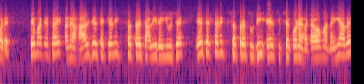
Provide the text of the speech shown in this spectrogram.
પડે. તે માટે થઈ અને હાલ જે શૈક્ષણિક સત્ર ચાલી રહ્યું છે, એ શૈક્ષણિક સત્ર સુધી એ શિક્ષકોને હટાવવામાં નહીં આવે,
